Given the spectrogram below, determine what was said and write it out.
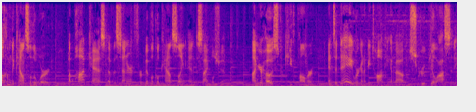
Welcome to Counsel the Word, a podcast of the Center for Biblical Counseling and Discipleship. I'm your host, Keith Palmer, and today we're going to be talking about scrupulosity.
